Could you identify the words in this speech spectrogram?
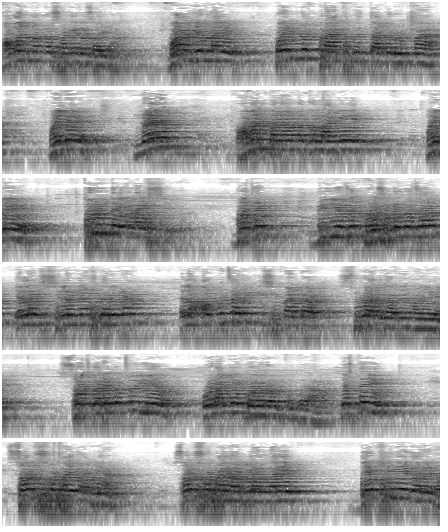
भवन बन्न सकेको छैन। म यसलाई पहिलो प्राथमिकताको रूपमा मैले नयाँ भवन बनाउनको लागि मैले तुरुन्तै यसलाई बजेट विनियोजन भइसकेको छ। यसलाई शिलान्यास गरेर यसलाई औपचारिक किसिमबाट सुरुवात गर्ने मैले सोच गरेको छु। यो वडाको गौरवको कुरा हो। त्यस्तै सरसफाइ अभियान। सरसफाइ अभियानलाई देखिने गरेर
